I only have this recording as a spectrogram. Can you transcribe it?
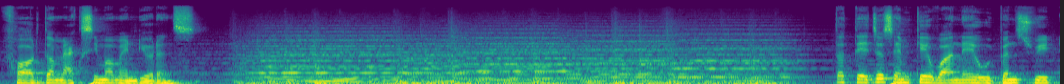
for the maximum endurance. The Tejas Mk-1A weapon suite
